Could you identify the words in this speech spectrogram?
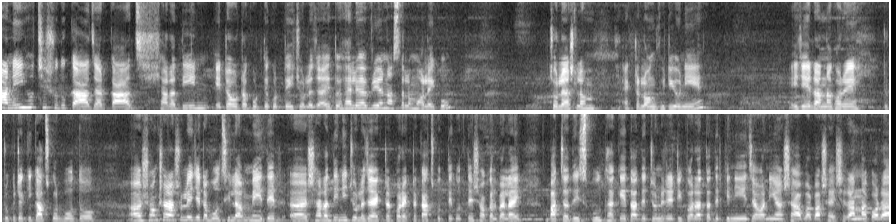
মানেই হচ্ছে শুধু কাজ আর কাজ। সারা দিন এটা ওটা করতে করতেই চলে যায়। তো হ্যালো এভরিয়ান আসসালামু আলাইকুম। চলে আসলাম একটা লং ভিডিও নিয়ে। এই যে রান্নাঘরে টুকিটাকি কাজ করব। তো সংসার আসলে যেটা বলছিলাম, মেয়েদের সারাদিনই চলে যায় একটার পর একটা কাজ করতে করতে। সকালবেলায় বাচ্চাদের স্কুল থাকে, তাদের জন্য রেডি করা, তাদেরকে নিয়ে যাওয়া, নিয়ে আসা, আবার বাসায় এসে রান্না করা,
